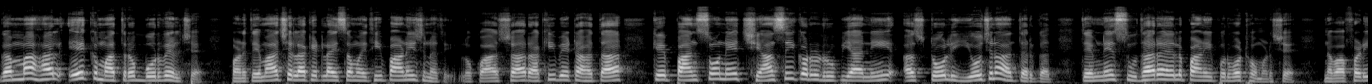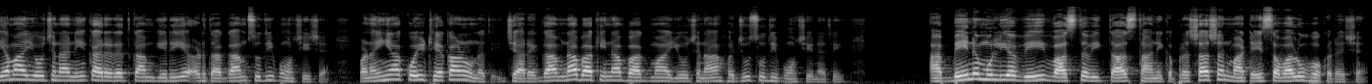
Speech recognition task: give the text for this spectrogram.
ગામમાં હાલ એકમાત્ર બોરવેલ છે. પણ તેમાં છેલ્લા કેટલાય સમયથી પાણી જ નથી. લોકો આશા રાખી બેઠા હતા કે પાંચસો ને છ્યાસી કરોડ રૂપિયાની અસ્ટોલ યોજના અંતર્ગત તેમને સુધારાયેલ પાણી પુરવઠો મળશે. નવા ફળિયામાં યોજનાની કાર્યરત કામગીરી અડધા ગામ સુધી પહોંચી છે. પણ અહીંયા કોઈ ઠેકાણું નથી. જ્યારે ગામના બાકીના ભાગમાં યોજના હજુ સુધી પહોંચી નથી. આ બિનમૂલ્યવી વાસ્તવિકતા સ્થાનિક પ્રશાસન માટે સવાલ ઊભો કરે છે.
